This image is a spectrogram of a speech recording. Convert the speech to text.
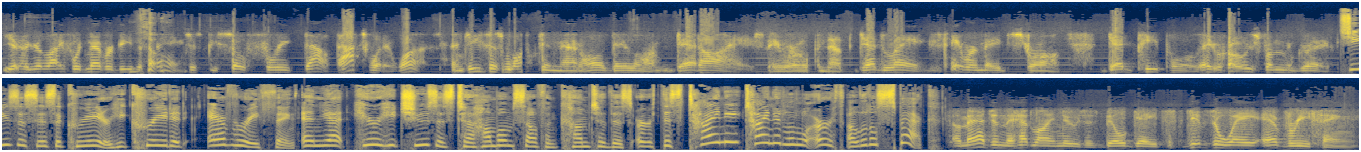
You know, your life would never be the same. Just be so freaked out. That's what it was. And Jesus walked in that all day long. Dead eyes, they were opened up. Dead legs, they were made strong. Dead people, they rose from the grave. Jesus is the creator. He created everything. And yet, here he chooses to humble himself and come to this earth, this tiny, tiny little earth, a little speck. Imagine the headline news is Bill Gates gives away everything,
